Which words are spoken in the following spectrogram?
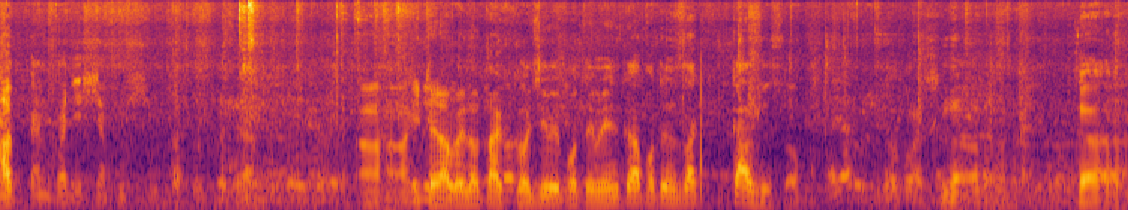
A- Tam 20 puścił. Aha, i teraz będą tak chodziły po tym rynku, a potem zakazy są. No właśnie. No, tak.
